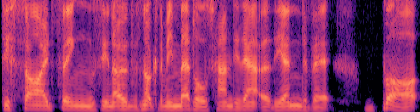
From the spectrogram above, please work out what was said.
decide things you know there's not going to be medals handed out at the end of it but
